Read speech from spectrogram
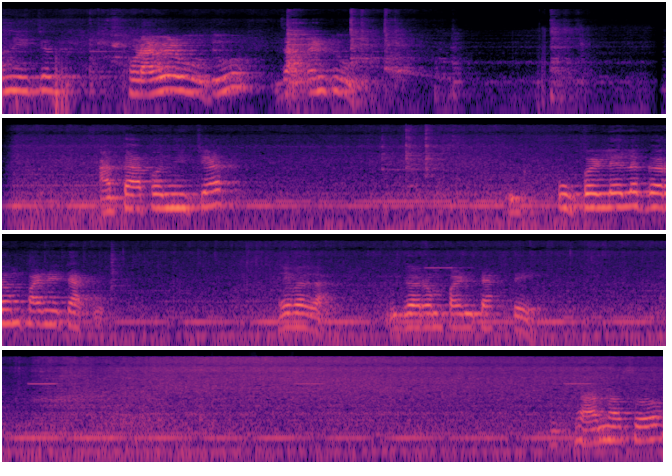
आणि याच्यात थोडा वेळ होऊ देऊ झाकण ठेवू. आता आपण याच्यात उकळलेलं गरम पाणी टाकू. हे बघा गरम पाणी टाकते. छान असं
